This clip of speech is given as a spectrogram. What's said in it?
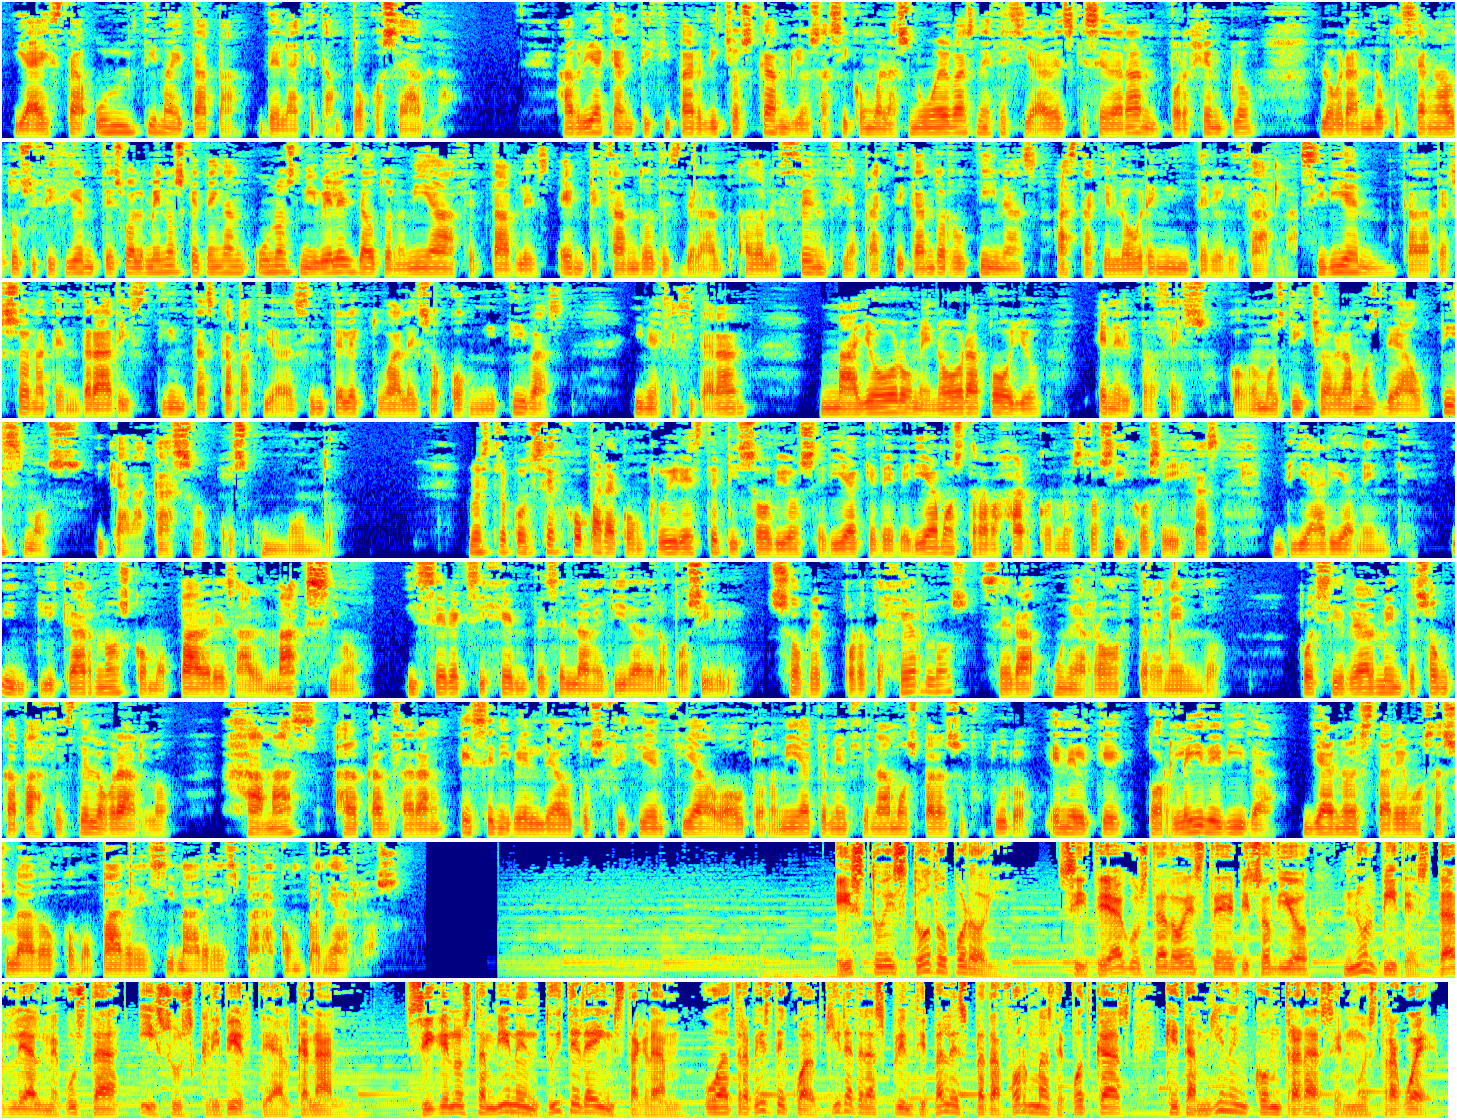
y a esta última etapa de la que tampoco se habla habría que anticipar dichos cambios así como las nuevas necesidades que se darán, por ejemplo, logrando que sean autosuficientes o al menos que tengan unos niveles de autonomía aceptables, empezando desde la adolescencia, practicando rutinas hasta que logren interiorizarlas. Si bien cada persona tendrá distintas capacidades intelectuales o cognitivas y necesitarán mayor o menor apoyo, en el proceso. Como hemos dicho, hablamos de autismos y cada caso es un mundo. Nuestro consejo para concluir este episodio sería que deberíamos trabajar con nuestros hijos e hijas diariamente, implicarnos como padres al máximo y ser exigentes en la medida de lo posible. Sobreprotegerlos será un error tremendo, pues si realmente son capaces de lograrlo, jamás alcanzarán ese nivel de autosuficiencia o autonomía que mencionamos para su futuro, en el que, por ley de vida, ya no estaremos a su lado como padres y madres para acompañarlos. Esto es todo por hoy. Si te ha gustado este episodio, no olvides darle al me gusta y suscribirte al canal. Síguenos también en Twitter e Instagram o a través de cualquiera de las principales plataformas de podcast que también encontrarás en nuestra web.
